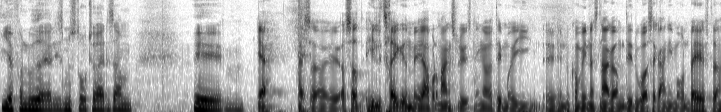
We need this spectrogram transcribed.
i at finde ud af at ligesom strukturere det sammen. Øh, Ja, altså, øh, og så hele tricket med abonnementsløsninger, og det må I, øh, nu kommer vi ind og snakker om det, du også er gang i morgen bagefter,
